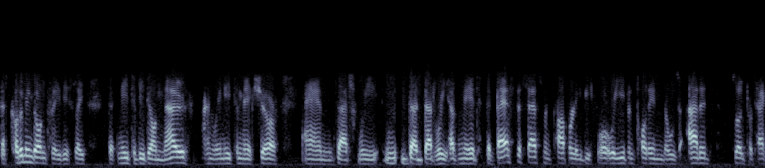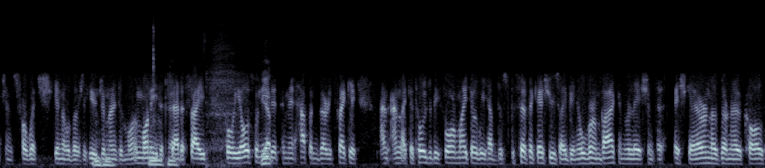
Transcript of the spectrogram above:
that could have been done previously that need to be done now, and we need to make sure um, that we that that we have made the best assessment properly before we even put in those added flood protections for which you know there's a huge mm-hmm. amount of money okay. that's set aside. But we also need yep. it to happen very quickly. And, and like I told you before, Michael, we have the specific issues I've been over and back in relation to Uisce Éireann, as they're now called,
